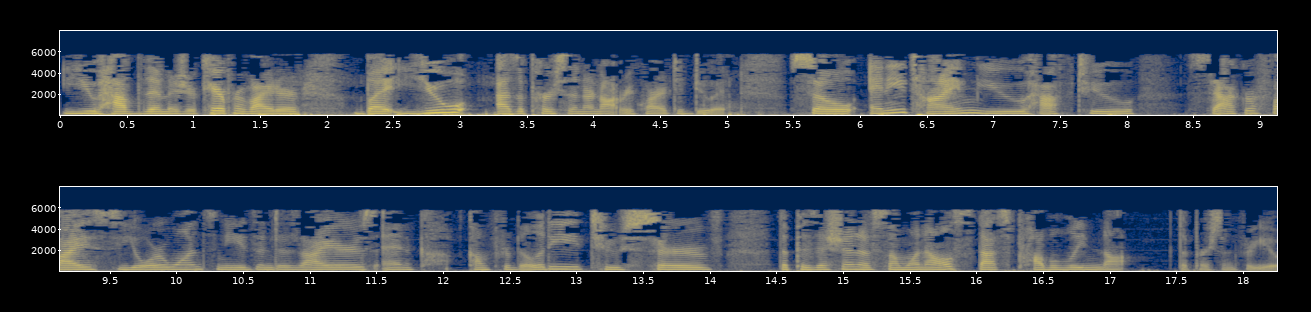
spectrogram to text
you have them as your care provider, but you as a person are not required to do it. So anytime you have to sacrifice your wants, needs, and desires and comfortability to serve the position of someone else, that's probably not the person for you.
